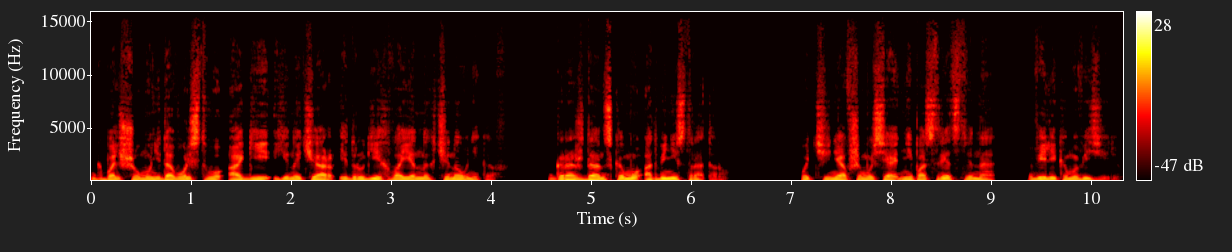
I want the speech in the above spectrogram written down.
к большому недовольству Аги Янычар и других военных чиновников, гражданскому администратору, подчинявшемуся непосредственно великому визирю.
